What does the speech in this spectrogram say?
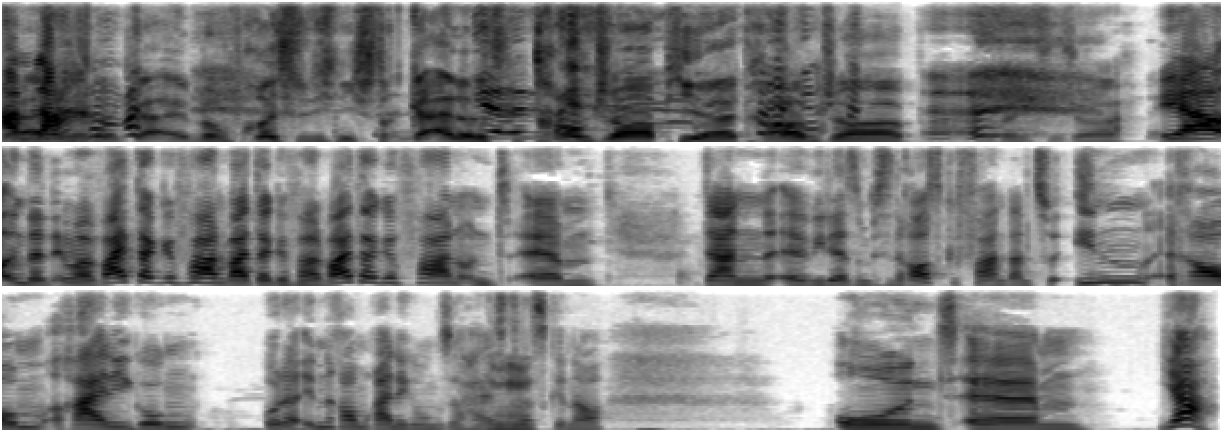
am Geil, Lachen. Geil, warum freust du dich nicht? Ist doch geil, das ist ein Traumjob hier, Traumjob. Ja, und dann immer weitergefahren, weitergefahren, weitergefahren und ähm, dann äh, wieder so ein bisschen rausgefahren, dann zur Innenraumreinigung oder Innenraumreinigung, so heißt das, genau. Und ähm, ja,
